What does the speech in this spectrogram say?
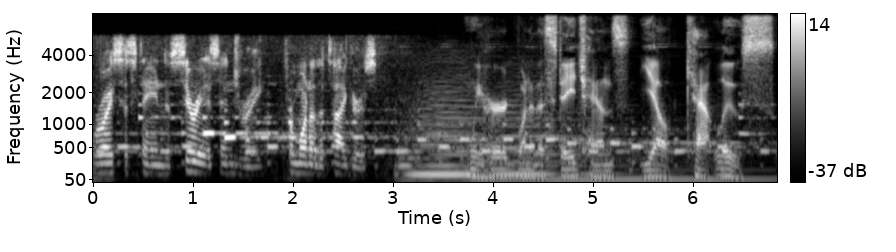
Roy sustained a serious injury from one of the tigers. We heard one of the stagehands yell, Cat loose.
